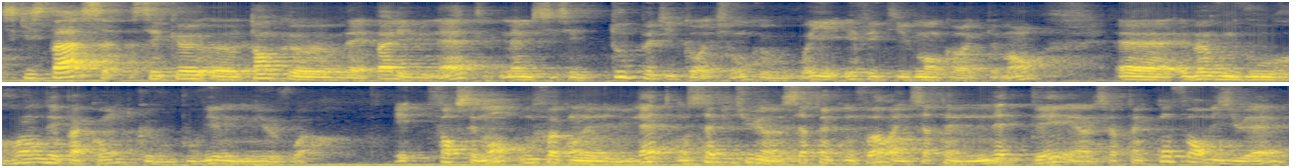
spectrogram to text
Ce qui se passe, c'est que tant que vous n'avez pas les lunettes, même si c'est une toute petite correction, que vous voyez effectivement correctement, euh, eh ben vous ne vous rendez pas compte que vous pouviez mieux voir. Et forcément, une fois qu'on a les lunettes, on s'habitue à un certain confort, à une certaine netteté, à un certain confort visuel.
